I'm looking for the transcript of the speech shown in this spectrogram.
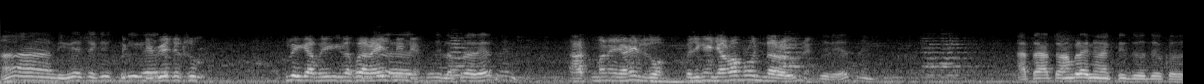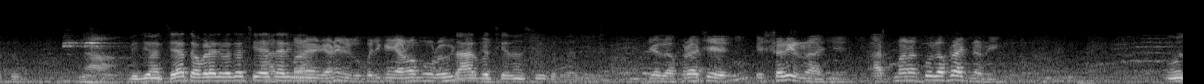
હા દિવ્ય ચક્ષુ ખુલી દિવ્ય ચક્ષુ ખુલી ગયા પછી લફડા રહી જ નહીં ને. પછી લફરા રહે જ નહીં આત્માને જાણી લીધો પછી કઈ જાણવા પણ જ ના રહ્યું ને. રહે જ નહીં આ તો આ ચોંબડાની આંખથી જોજો કોઈ વસ્તુ. બીજી વાંક છે? ચોપડા વગર છે તારી જાણી લીધું પછી કઈ જાણવા પણ રહ્યું ત્યાર પછી એનું શું કરવાનું? જે લફડા છે એ શરીરના છે. આત્માના કોઈ લફડા જ નથી. હું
